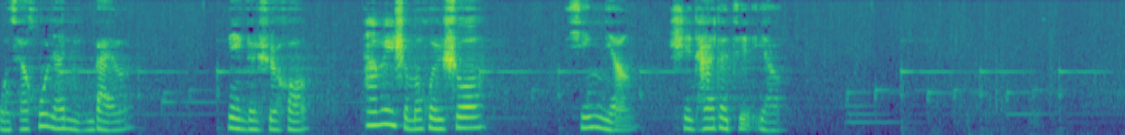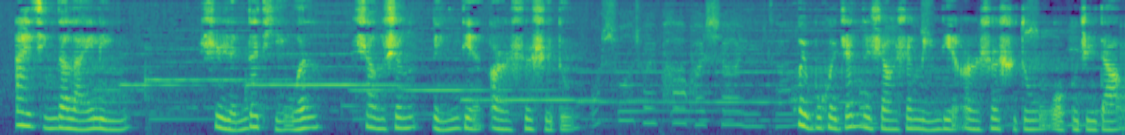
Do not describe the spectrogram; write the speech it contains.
我才忽然明白了。那个时候，他为什么会说，新娘是他的解药？爱情的来临。是人的体温上升零点二摄氏度，会不会真的上升零点二摄氏度？我不知道，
